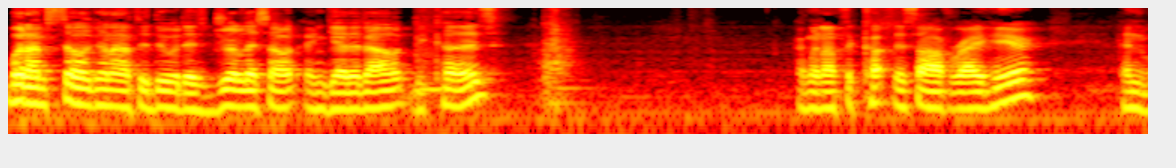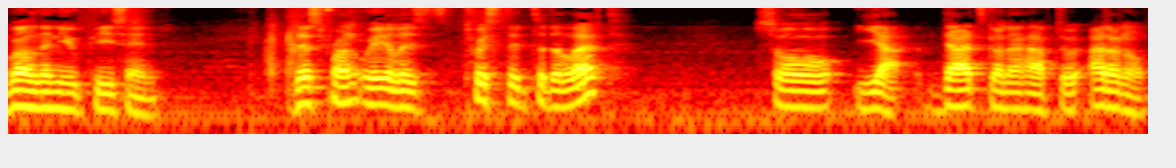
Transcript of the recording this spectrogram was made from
But I'm still gonna have to do is drill this out and get it out because I'm gonna have to cut this off right here and weld a new piece in. This front wheel is twisted to the left. So yeah, that's gonna have to, I don't know.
